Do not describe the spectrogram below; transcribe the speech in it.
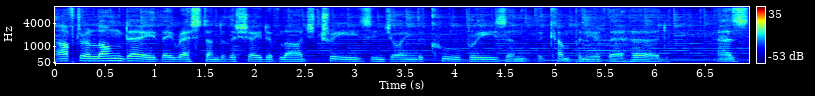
After a long day, they rest under the shade of large trees, enjoying the cool breeze and the company of their herd. As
